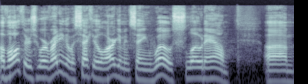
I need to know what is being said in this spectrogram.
of authors who are writing to a secular argument saying, whoa, slow down. Um,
